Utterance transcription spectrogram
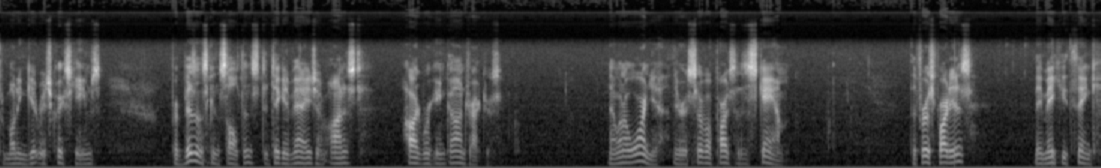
promoting get rich quick schemes for business consultants to take advantage of honest, hardworking contractors. Now, I want to warn you there are several parts of the scam. The first part is they make you think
